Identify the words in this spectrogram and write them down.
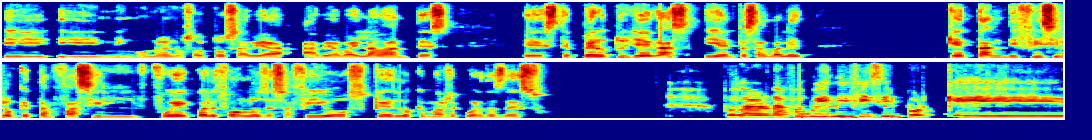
y, ninguno de nosotros había, había bailado antes, este, pero tú llegas y entras al ballet. ¿Qué tan difícil o qué tan fácil fue? ¿Cuáles fueron los desafíos? ¿Qué es lo que más recuerdas de eso? Pues la verdad fue muy difícil porque,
